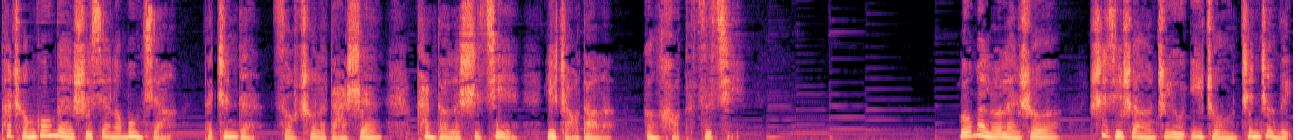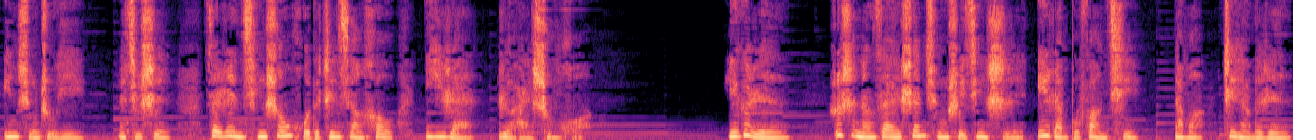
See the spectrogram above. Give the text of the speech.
他成功的实现了梦想。他真的走出了大山，看到了世界，也找到了。更好的自己。罗曼·罗兰说：“世界上只有一种真正的英雄主义，那就是在认清生活的真相后，依然热爱生活。一个人若是能在山穷水尽时依然不放弃，那么这样的人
